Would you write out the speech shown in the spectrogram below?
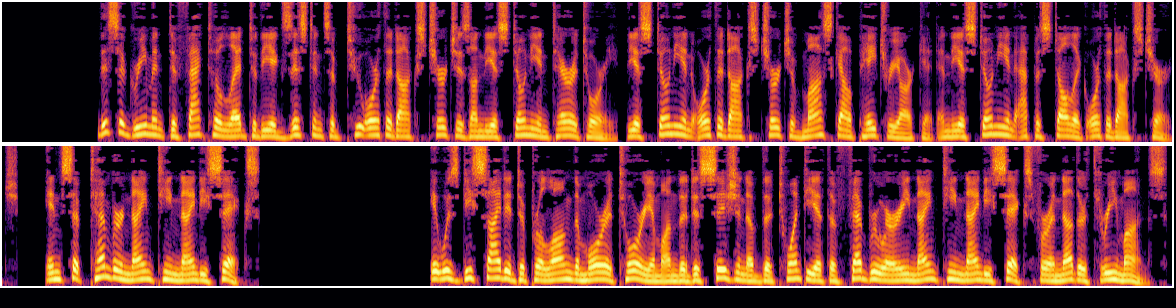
This agreement de facto led to the existence of two Orthodox churches on the Estonian territory, the Estonian Orthodox Church of Moscow Patriarchate and the Estonian Apostolic Orthodox Church. In September 1996, it was decided to prolong the moratorium on the decision of 20 February 1996 for another three months.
